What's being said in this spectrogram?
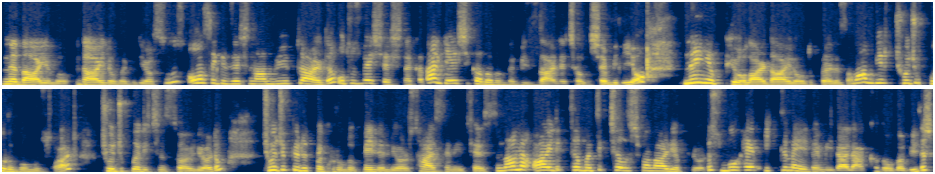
ne dahil, dahil olabiliyorsunuz. 18 yaşından büyükler de 35 yaşına kadar gençlik alanında bizlerle çalışabiliyor. Ne yapıyorlar dahil oldukları zaman? Bir çocuk grubumuz var. Çocuklar için söylüyorum. Çocuk yürütme kurulu belirliyoruz her sene içerisinden ve aylık tematik çalışmalar yapıyoruz. Bu hem iklim eylemiyle alakalı olabilir,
